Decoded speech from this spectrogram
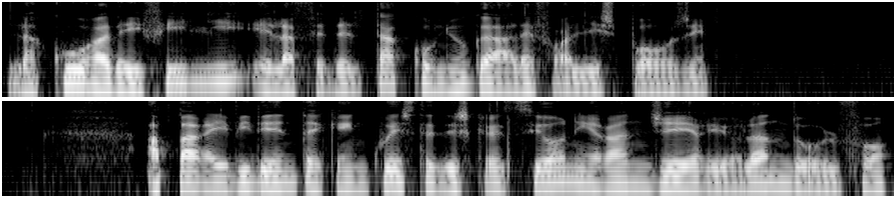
la cura dei figli e la fedeltà coniugale fra gli sposi. Appare evidente che in queste descrizioni Rangerio e Landolfo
